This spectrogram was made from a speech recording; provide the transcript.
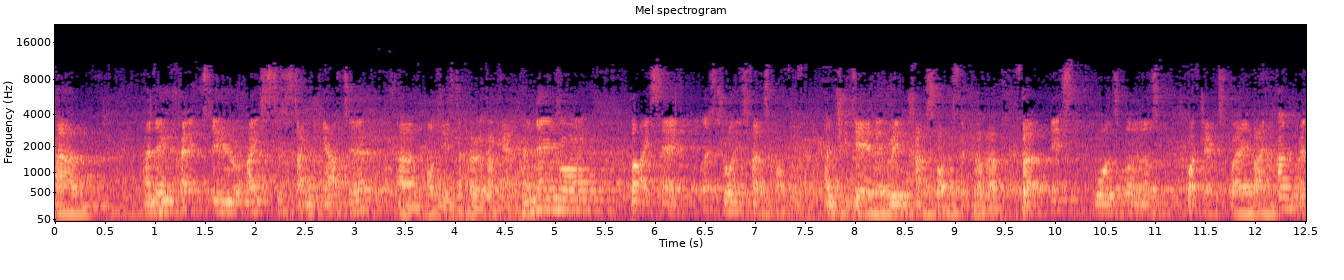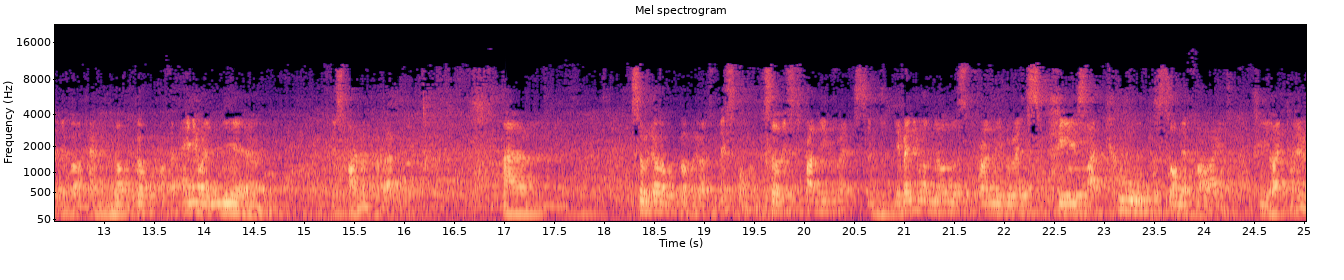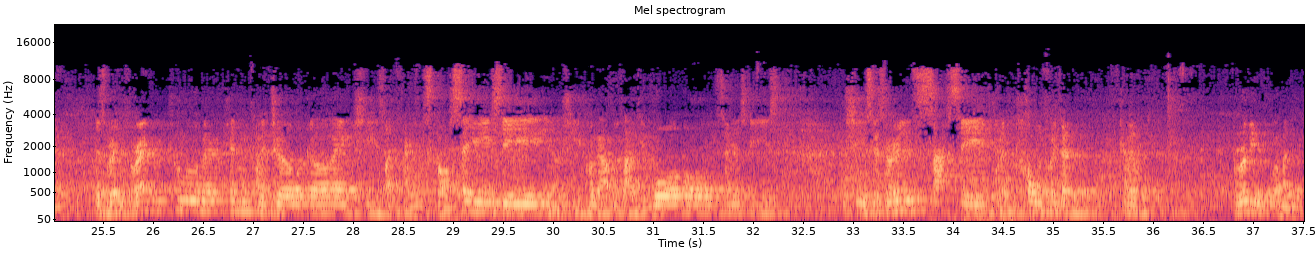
Um, and then credit to Aista Stankiata, um, apologies to her if I'm getting her name wrong, but I said, let's draw these first properly. And she did, and it really transforms the cover. But this was one of those projects where if I hadn't read the book, I would not got anywhere near this final cover. Um, so we go, but we go to this one. So this is Fran Lebowitz, and if anyone knows Fran Lebowitz, she is like cool personified. She like kind of has written for every cool American kind of journal going. She's like friends with Scorsese. You know, she hung out with Andy Warhol in the 70s. She's this really sassy, kind of confident, kind of brilliant woman.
